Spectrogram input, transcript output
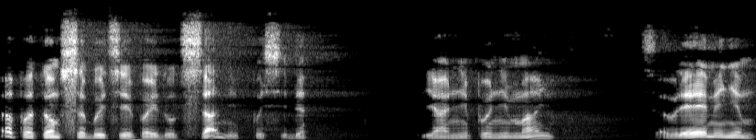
а потом события пойдут сами по себе. Я не понимаю. Со временем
